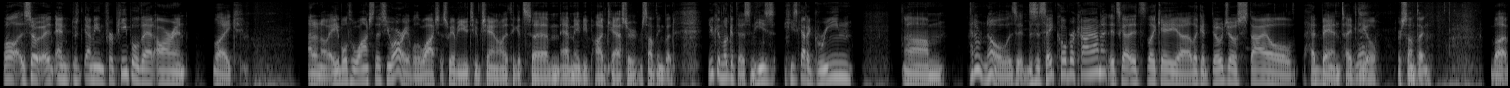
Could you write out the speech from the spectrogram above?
Well, so and, and I mean for people that aren't like I don't know able to watch this, you are able to watch this. We have a YouTube channel. I think it's um, at maybe podcast or something, but you can look at this and he's he's got a green um I don't know. Is it does it say Cobra Kai on it? It's got it's like a uh, like a dojo style headband type Yeah. deal or something. But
